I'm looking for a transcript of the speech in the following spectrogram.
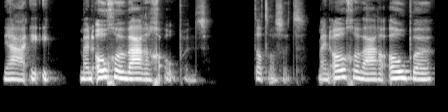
ja, ik, ik, mijn ogen waren geopend. Dat was het. Mijn ogen waren open,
